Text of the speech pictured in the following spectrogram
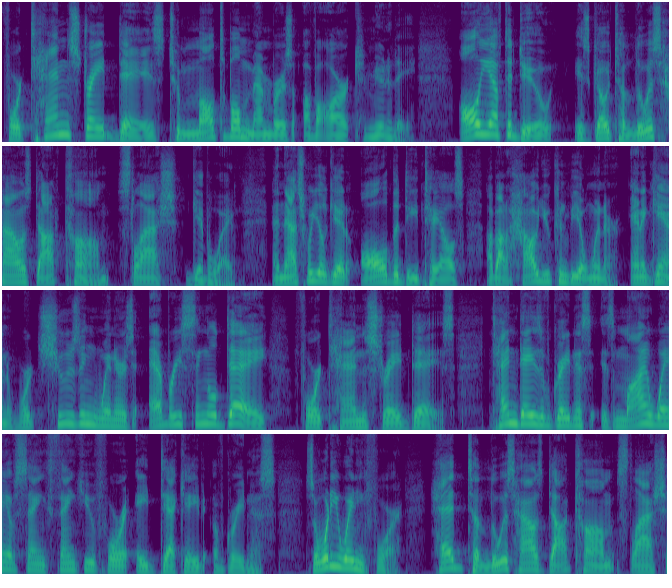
for 10 straight days to multiple members of our community. All you have to do is go to lewishowes.com slash giveaway. And that's where you'll get all the details about how you can be a winner. And again, we're choosing winners every single day for 10 straight days. 10 days of greatness is my way of saying thank you for a decade of greatness. So what are you waiting for? Head to lewishowes.com slash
